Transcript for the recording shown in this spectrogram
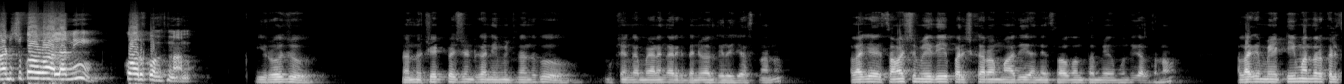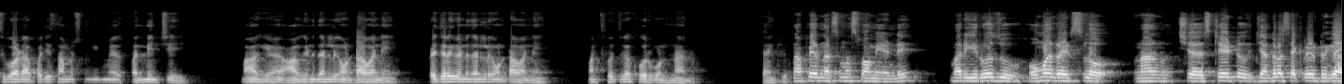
నడుచుకోవాలని కోరుకుంటున్నాను. ఈరోజు నన్ను స్టేట్ ప్రెసిడెంట్గా నియమించినందుకు ముఖ్యంగా మేడం గారికి ధన్యవాదాలు తెలియజేస్తున్నాను. అలాగే సమస్య మీది పరిష్కారం మాది అనే స్లోగంతో మేము ముందుకెళ్తున్నాం. అలాగే మీ టీం అందరూ కలిసి కూడా ప్రతి సమస్యకి మీద స్పందించి మాకు ఆ వెన్నుదండలుగా ఉంటామని ప్రజలకు వెన్నుదండలుగా ఉంటామని మనస్ఫూర్తిగా కోరుకుంటున్నాను. థ్యాంక్ యూ నా పేరు నరసింహస్వామి అండి. మరి ఈరోజు హ్యూమన్ రైట్స్లో నా స్టేట్ జనరల్ సెక్రటరీగా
